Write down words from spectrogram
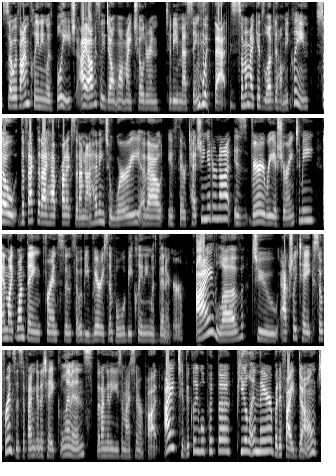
So if I'm cleaning with bleach, I obviously don't want my children to be messing with that. Some of my kids love to help me clean. So the fact that I have products that I'm not having to worry about if they're touching it or not is very reassuring to me. And like one thing, for instance, that would be very simple would be cleaning with vinegar. I love to actually take, so for instance, if I'm going to take lemons that I'm going to use in my simmer pot, I typically will put the peel in there, but if I don't,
